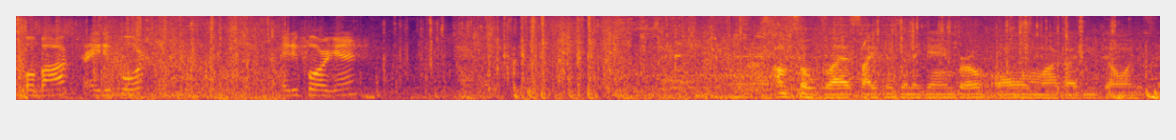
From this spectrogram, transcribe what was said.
Full box, 84. 84 again. I'm so glad Siphon's in the game, bro. Oh my god, you don't understand.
